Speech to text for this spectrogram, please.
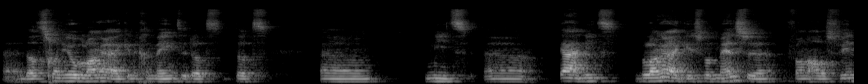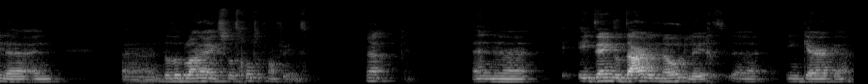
En dat is gewoon heel belangrijk in een gemeente. Dat, dat ehm, niet, ja, niet belangrijk is wat mensen van alles vinden. En dat het belangrijk is wat God ervan vindt. Ja. En ik denk dat daar de nood ligt in kerken.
